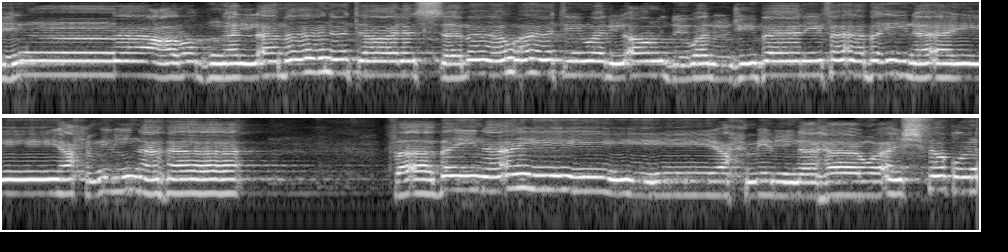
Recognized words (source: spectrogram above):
إنا عرضنا الأمانة على السماوات والأرض والجبال فأبين أن يحملنها فأبين أن يحملنها وأشفقن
